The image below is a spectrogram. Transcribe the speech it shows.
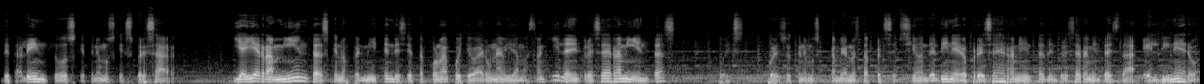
de talentos que tenemos que expresar y hay herramientas que nos permiten de cierta forma pues llevar una vida más tranquila. Dentro de esas herramientas, pues por eso tenemos que cambiar nuestra percepción del dinero, pero esas herramientas, dentro de esa herramienta está el dinero.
